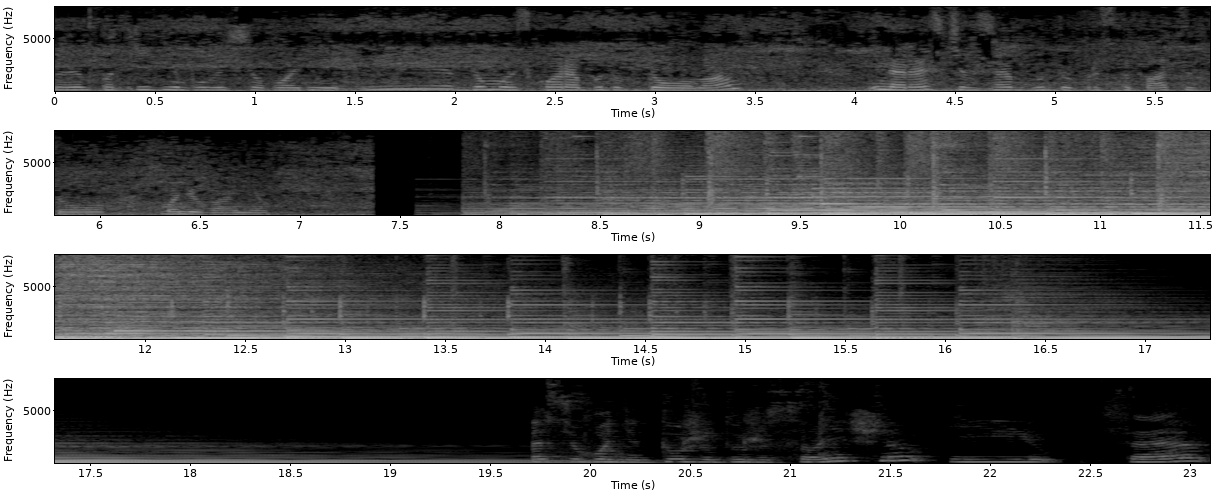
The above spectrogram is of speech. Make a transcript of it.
е, потрібні були сьогодні, і думаю, скоро буду вдома. І нарешті вже буду приступати до малювання. Дуже-дуже сонячно, і це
